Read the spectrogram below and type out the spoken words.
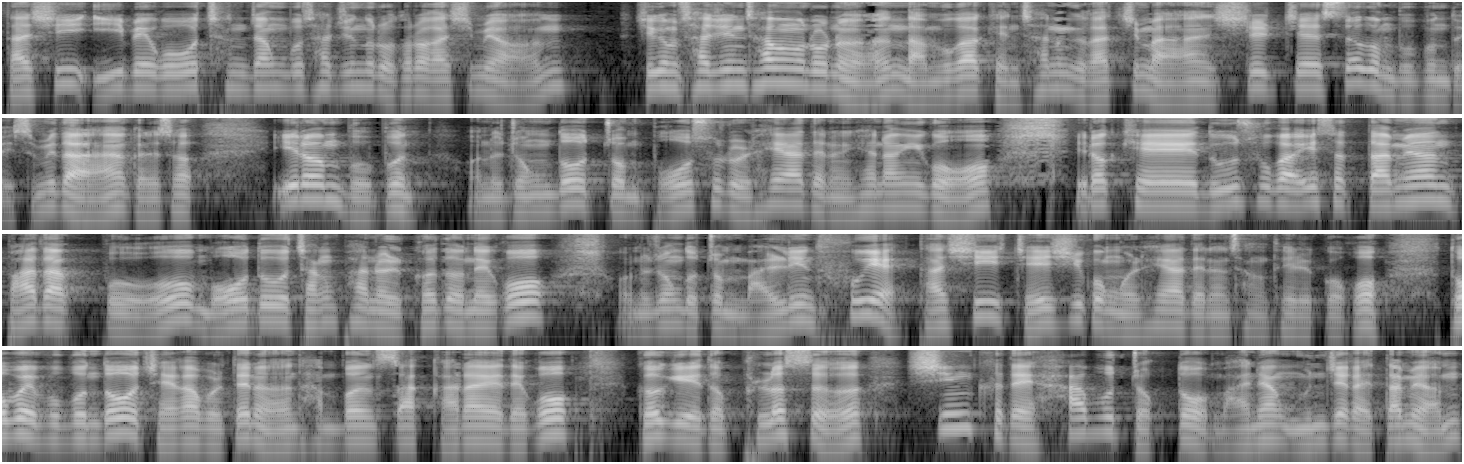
다시 205 천장부 사진으로 돌아가시면 지금 사진상으로는 나무가 괜찮은 것 같지만 실제 썩은 부분도 있습니다. 그래서 이런 부분 어느 정도 좀 보수를 해야 되는 현황이고 이렇게 누수가 있었다면 바닥부 모두 장판을 걷어내고 어느 정도 좀 말린 후에 다시 재시공을 해야 되는 상태일 거고 도배 부분도 제가 볼 때는 한번 싹 갈아야 되고 거기에 더 플러스 싱크대 하부 쪽도 만약 문제가 있다면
